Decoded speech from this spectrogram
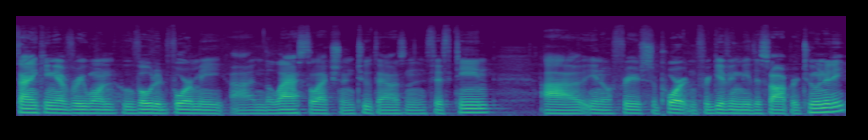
thanking everyone who voted for me uh, in the last election in 2015, uh, you know, for your support and for giving me this opportunity.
